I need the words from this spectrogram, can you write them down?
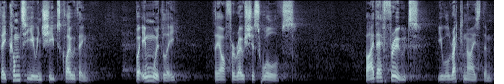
They come to you in sheep's clothing, but inwardly they are ferocious wolves. By their fruit you will recognize them.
